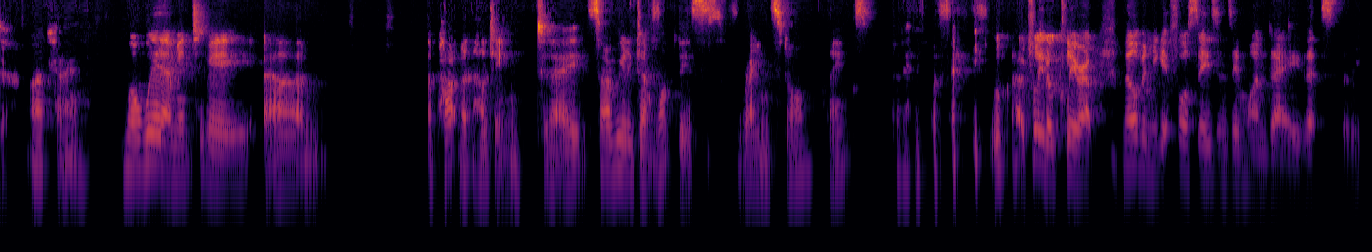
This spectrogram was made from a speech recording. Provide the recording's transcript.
Yeah. Okay. Well, we're meant to be um, apartment hunting today, so I really don't want this rainstorm. Thanks. But hopefully it'll clear up. Melbourne, you get four seasons in one day. That's the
